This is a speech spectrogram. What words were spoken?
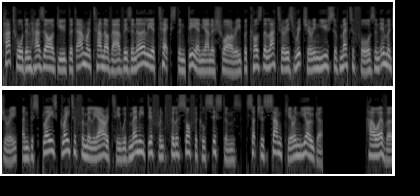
Patwardhan has argued that Amritanubhav is an earlier text than Dnyaneshwari because the latter is richer in use of metaphors and imagery, and displays greater familiarity with many different philosophical systems, such as Samkhya and Yoga. However,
